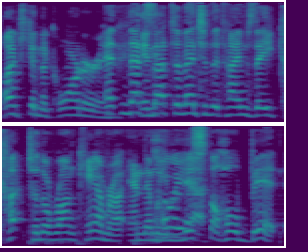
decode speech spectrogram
punched in the corner. And, And that's and- not to mention the times they cut to the wrong camera and then we Oh, yeah. miss the whole bit.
